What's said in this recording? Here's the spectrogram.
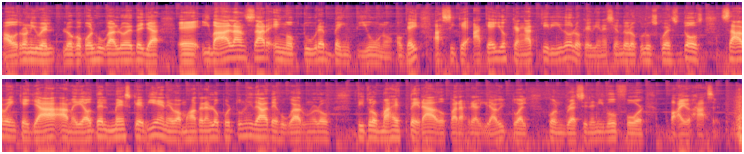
a otro nivel, loco por jugarlo desde ya. Eh, y va a lanzar en octubre 21, ¿ok? Así que aquellos que han adquirido lo que viene siendo el Oculus Quest 2 saben que ya a mediados del mes que viene vamos a tener la oportunidad de jugar uno de los títulos más esperados para realidad virtual con Resident Evil 4 Biohazard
